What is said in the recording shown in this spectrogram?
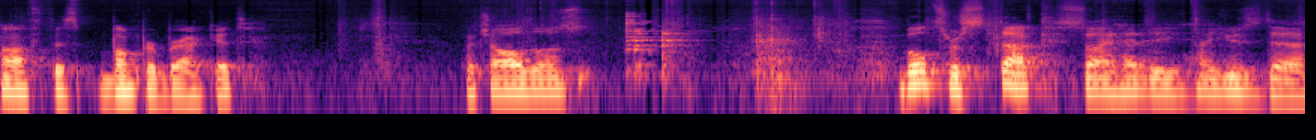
off this bumper bracket, which all those bolts were stuck, so I had to, I used the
